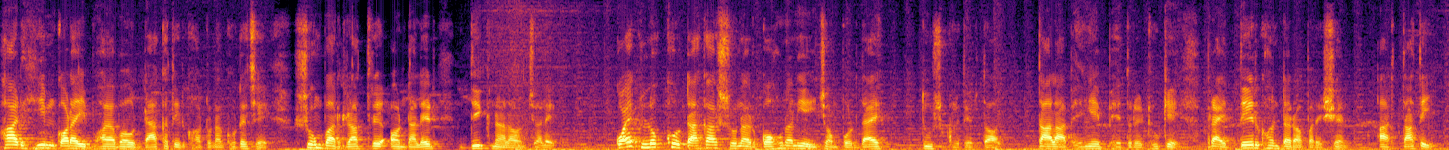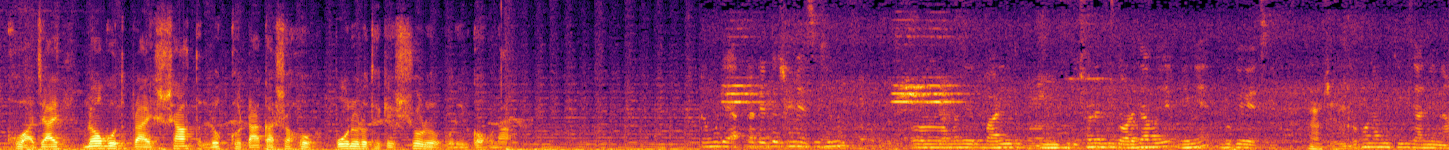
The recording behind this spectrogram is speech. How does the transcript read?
হাড় হিম করাই ভয়াবহ ডাকাতির ঘটনা ঘটেছে সোমবার রাত্রে অন্ডালের দিকনালা অঞ্চলে। কয়েক লক্ষ টাকা সোনার গহনা নিয়েই চম্পট দেয় দুষ্কৃতের দল। তালা ভেঙে ভেতরে ঢুকে প্রায় দেড় ঘণ্টার অপারেশন, আর তাতেই খোয়া যায় নগদ প্রায় সাত লক্ষ টাকা সহ পনেরো থেকে ষোলো ভরির গহনা। এসেছিল। আমাদের বাড়ির পিছনের দরজা হয়ে ভেঙে ঢুকে গেছে। তখন আমি ঠিক জানি না।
